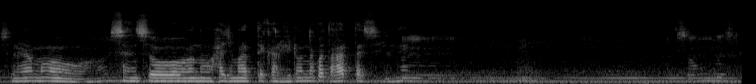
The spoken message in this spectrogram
それはもう戦争あの始まってからいろんなことあったですようん。ねそうですか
